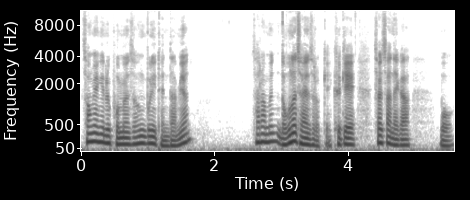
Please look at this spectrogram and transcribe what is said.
성행위를 보면서 흥분이 된다면 사람은 너무나 자연스럽게 그게 설사 내가 뭐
